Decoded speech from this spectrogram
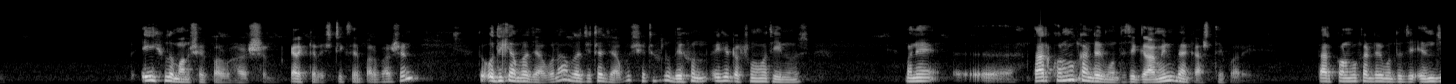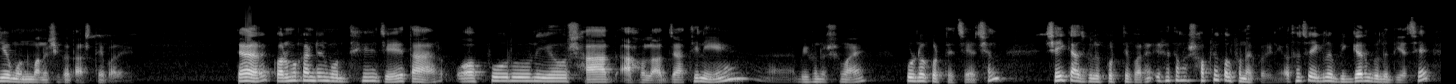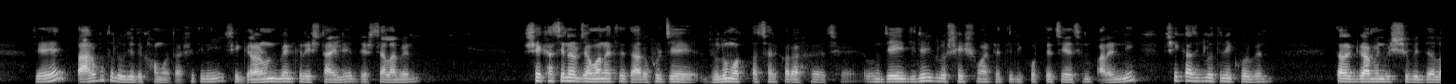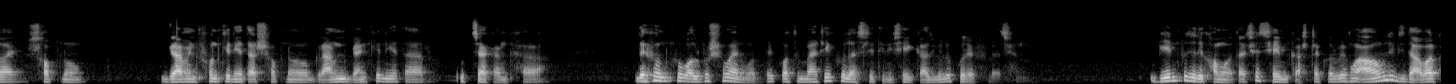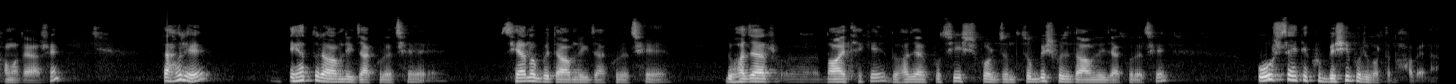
এই হলো মানুষের পারভার্সন ক্যারেক্টারিস্টিক্সের পারভার্সন তো ওদিকে আমরা যাব না, আমরা যেটা যাব সেটা হলো, দেখুন, এই যে ডক্টর মোহাম্মদ ইউনুস মানে তার কর্মকাণ্ডের মধ্যে যে গ্রামীণ ব্যাংক আসতে পারে, তার কর্মকাণ্ডের মধ্যে যে এনজিও মন মানসিকতা আসতে পারে, তার কর্মকাণ্ডের মধ্যে যে তার অপূরণীয় স্বাদ আহ্লাদ, যা তিনি বিভিন্ন সময় পূর্ণ করতে চেয়েছেন সেই কাজগুলো করতে পারেন, এটা তো আমরা স্বপ্নে কল্পনা করিনি। অথচ এগুলো বিজ্ঞান বলে দিয়েছে যে তার মতো লোক যদি ক্ষমতা আসে, তিনি সেই গ্রামীণ ব্যাংকের স্টাইলে দেশ চালাবেন। শেখ হাসিনার জমানাতে তার উপর যে জুলুম অত্যাচার করা হয়েছে এবং যেই জিনিসগুলো সেই সময়টা তিনি করতে চেয়েছেন, পারেননি, সেই কাজগুলো তিনি করবেন। তার গ্রামীণ বিশ্ববিদ্যালয় স্বপ্ন, গ্রামীণ ফোনকে নিয়ে তার স্বপ্ন, গ্রামীণ ব্যাংকে নিয়ে তার উচ্চাকাঙ্ক্ষা। দেখুন, খুব অল্প সময়ের মধ্যে কত ম্যাটিকুলাসলি তিনি সেই কাজগুলো করে ফেলেছেন। বিএনপি যদি ক্ষমতা আসে সেম কাজটা করবে এবং আওয়ামী লীগ যদি আবার ক্ষমতায় আসে, তাহলে তেহাত্তর আওয়ামী লীগ যা করেছে, ছিয়ানব্বইতে আওয়ামী লীগ যা করেছে দু নয় থেকে দু হাজার পঁচিশ পর্যন্ত, চব্বিশ পর্যন্ত আওয়ামী লীগ যা করেছে, ওর চাইতে খুব বেশি পরিবর্তন হবে না।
